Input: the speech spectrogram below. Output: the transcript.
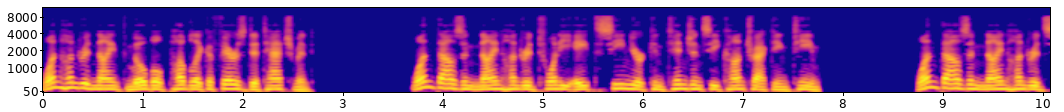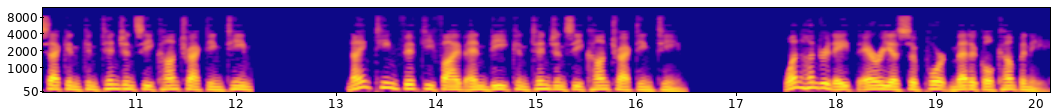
109th Mobile Public Affairs Detachment. 1928th Senior Contingency Contracting Team. 1902nd Contingency Contracting Team. 1955 ND Contingency Contracting Team 108th Area Support Medical Company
